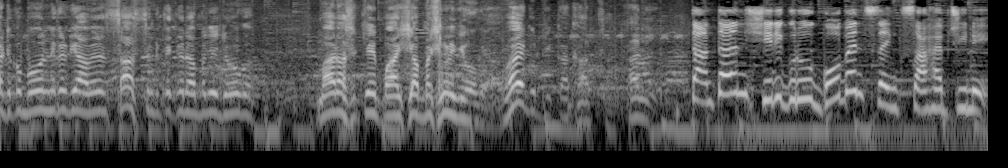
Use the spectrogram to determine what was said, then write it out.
ਘੱਟ ਕੋ ਬੋਲ ਨਿਕਲ ਗਿਆ ਹੋਵੇ, ਸਾਧ ਸੰਗਤ ਤੇ ਰੱਬ ਦੇ ਜੋਗ ਮਹਾਰਾ ਸੱਚੇ ਪਾਤਸ਼ਾਹ ਬਖਸ਼ਣ ਜੋਗ ਆ। ਵਾਹਿਗੁਰੂ ਜੀ ਕਾ ਖਾਲਸਾ। ਹਾਂਜੀ। ਧੰਨ ਸ੍ਰੀ ਗੁਰੂ ਗੋਬਿੰਦ ਸਿੰਘ ਸਾਹਿਬ ਜੀ ਨੇ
